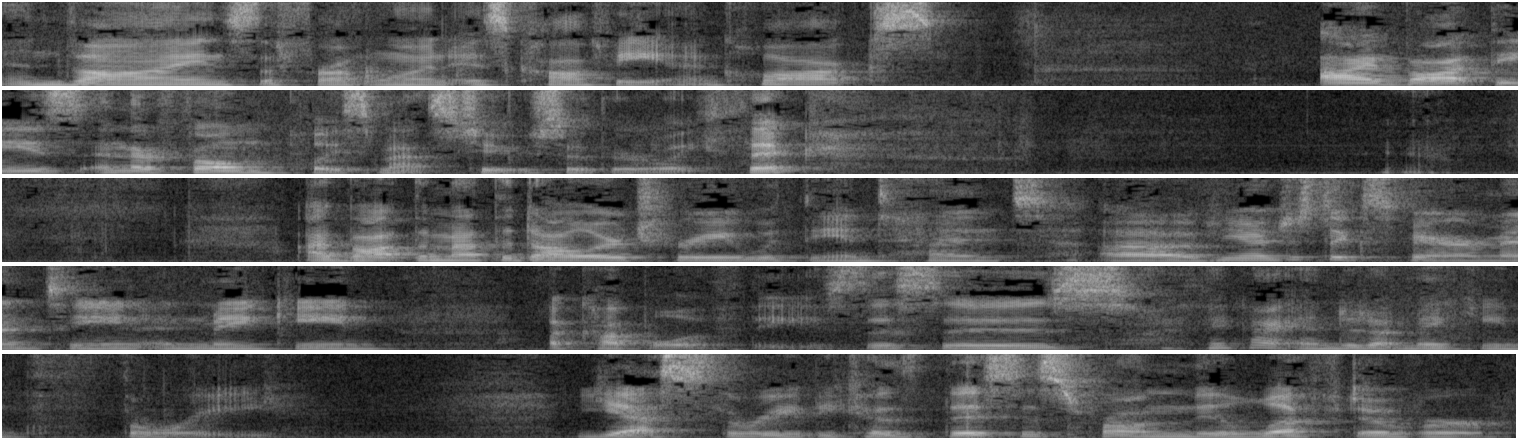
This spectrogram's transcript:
and vines. The front one is coffee and clocks. I bought these and they're foam placemats too, so they're like thick. I bought them at the Dollar Tree with the intent of, you know, just experimenting and making a couple of these. This is, I think I ended up making three. Yes, three, because this is from the leftover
